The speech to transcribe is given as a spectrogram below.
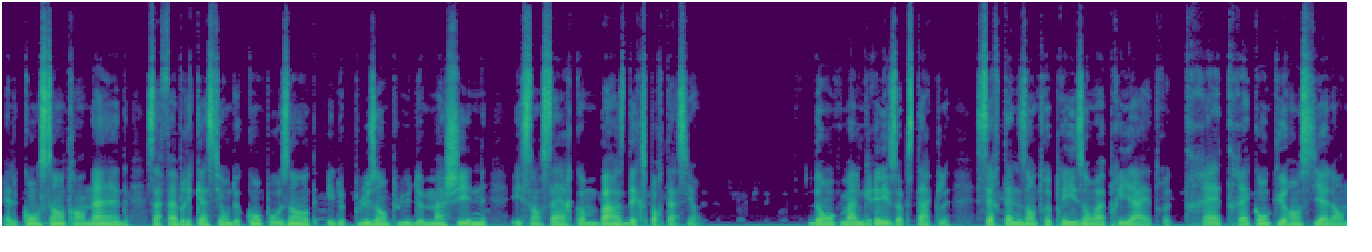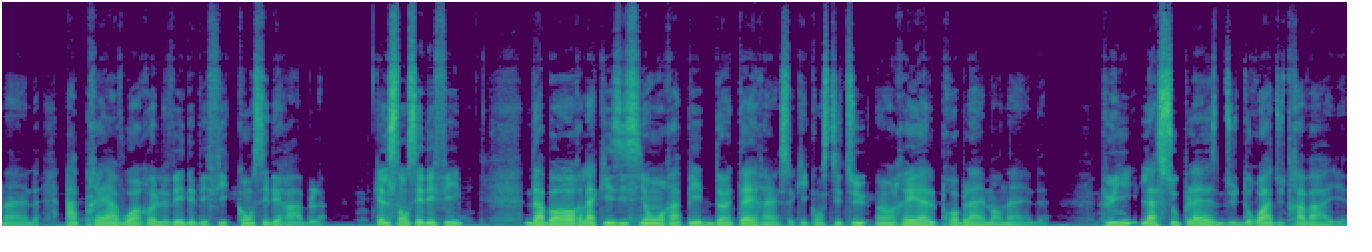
Elle concentre en Inde sa fabrication de composantes et de plus en plus de machines et s'en sert comme base d'exportation. Donc, malgré les obstacles, certaines entreprises ont appris à être très, très concurrentielles en Inde, après avoir relevé des défis considérables. Quels sont ces défis? D'abord, l'acquisition rapide d'un terrain, ce qui constitue un réel problème en Inde. Puis, la souplesse du droit du travail.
